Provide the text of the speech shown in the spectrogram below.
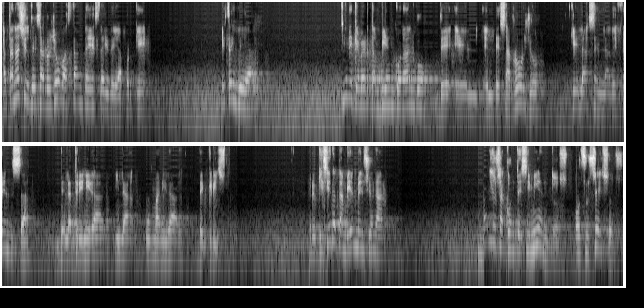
Atanasio desarrolló bastante esta idea porque esta idea tiene que ver también con algo del de el desarrollo que él hace en la defensa de la Trinidad y la humanidad de Cristo. Pero quisiera también mencionar varios acontecimientos o sucesos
